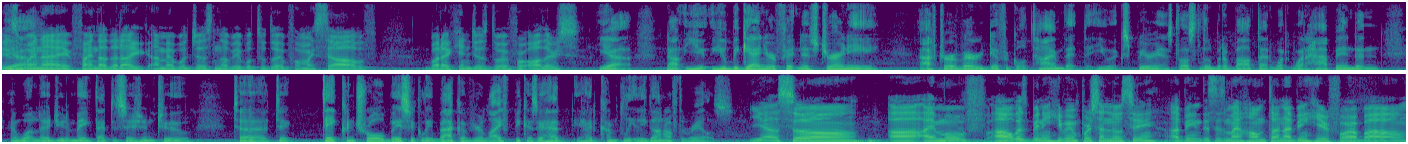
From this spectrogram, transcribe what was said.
is Yeah. when I find out that I, I'm able just not be able to do it for myself, but I can just do it for others. Yeah. Now you you began your fitness journey after a very difficult time that, that you experienced. Tell us a little bit about that. What what happened and and what led you to make that decision to to to take control basically back of your life because it had it had completely gone off the rails. Yeah, so uh, I moved. I always been in here in Port St. Lucie. I've been. This is my hometown. I've been here for about,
